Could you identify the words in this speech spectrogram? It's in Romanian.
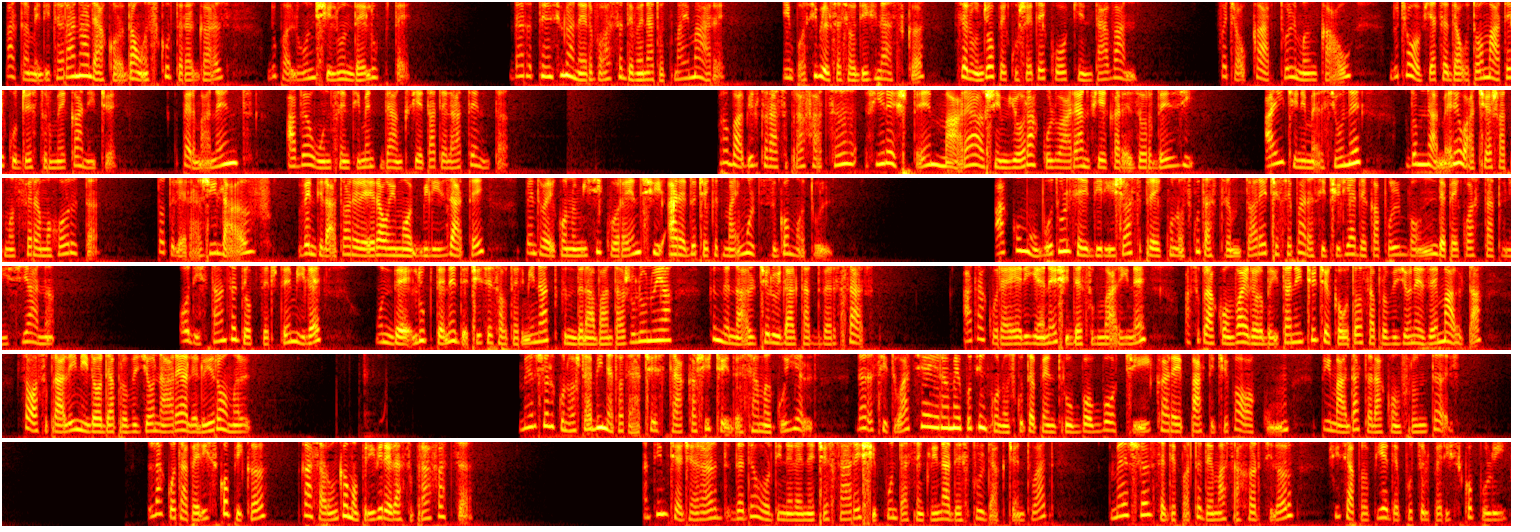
Parcă Mediterana le acorda un scurt răgaz după luni și luni de lupte. Dar tensiunea nervoasă devenea tot mai mare. Imposibil să se odihnească, se lungeau pe cușete cu ochii în tavan. Făceau cartul, mâncau, duceau o viață de automate cu gesturi mecanice. Permanent aveau un sentiment de anxietate latentă. Probabil că la suprafață, firește, marea își înviora culoarea în fiecare zor de zi. Aici, în imersiune, domnea mereu aceeași atmosferă mohorâtă. Totul era jilav, ventilatoarele erau imobilizate pentru a economisi curent și a reduce cât mai mult zgomotul. Acum ubutul se dirija spre cunoscuta strâmtoare ce separă Sicilia de capul Bon de pe coasta tunisiană. O distanță de 80 de mile, unde lupte nedecise s-au terminat când în avantajul unuia, când în al celuilalt adversar. Atacuri aeriene și de submarine asupra convoilor britanice ce căutau să aprovizioneze Malta sau asupra liniilor de aprovizionare ale lui Rommel. Mergel cunoștea bine toate acestea, ca și cei de seamă cu el, dar situația era mai puțin cunoscută pentru bobocii care participau acum prima dată la confruntări. La cota periscopică, ca să aruncăm o privire la suprafață. În timp ce Gerard dădea ordinele necesare și puntea se înclina destul de accentuat, Marshall se depărtă de masa hărților și se apropie de puțul periscopului.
